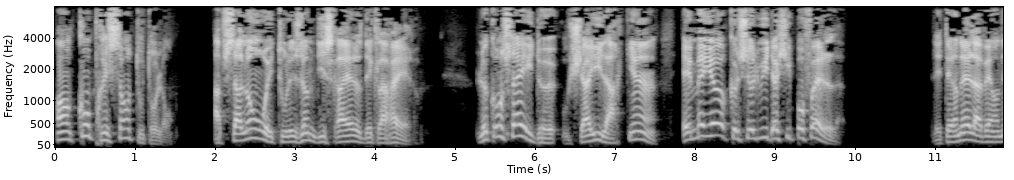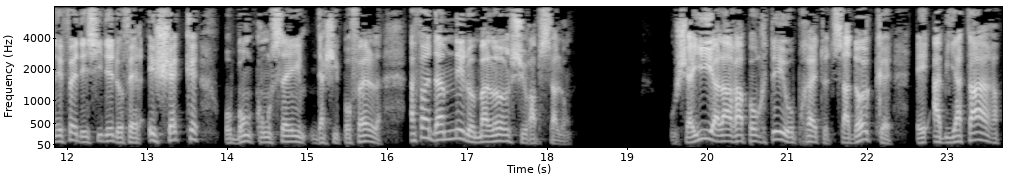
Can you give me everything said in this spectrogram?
en compressant tout au long. Absalom et tous les hommes d'Israël déclarèrent Le conseil de Ushaï l'Arkien est meilleur que celui d'Achipophel. L'Éternel avait en effet décidé de faire échec au bon conseil d'Achipophel afin d'amener le malheur sur Absalom. Ushaï alla rapporter aux prêtres Tsadok et Abiatar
